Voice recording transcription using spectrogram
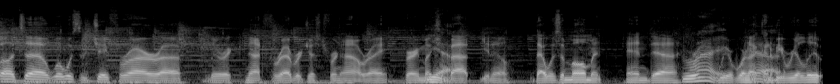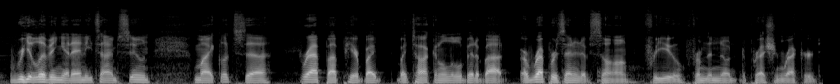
Well, it's uh, what was the Jay Farrar uh, lyric? Not forever, just for now, right? Very much Yeah. about you know that was a moment, and uh, Right, we're, we're not going to be reli- reliving it anytime soon. Mike, let's uh, wrap up here by by talking a little bit about a representative song for you from the No Depression record.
